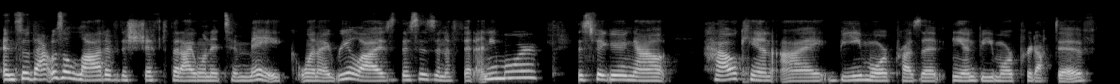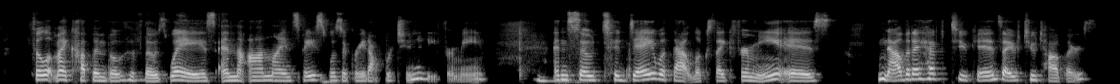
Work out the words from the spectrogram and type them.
And so that was a lot of the shift that I wanted to make when I realized this isn't a fit anymore, is figuring out how can I be more present and be more productive, fill up my cup in both of those ways. And the online space was a great opportunity for me. Mm-hmm. And so today, what that looks like for me is now that I have two kids, I have two toddlers.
